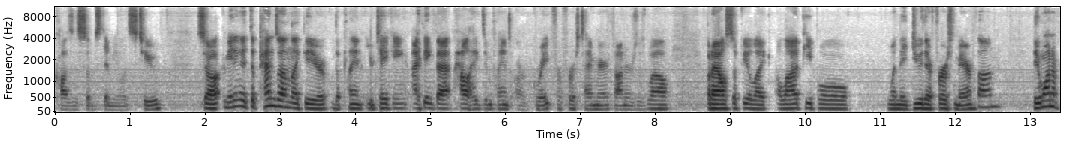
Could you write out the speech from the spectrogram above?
causes some stimulus too. So I mean, it depends on like the the plan that you're taking. I think that Hal Higdon plans are great for first time marathoners as well, but I also feel like a lot of people when they do their first marathon, they want to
